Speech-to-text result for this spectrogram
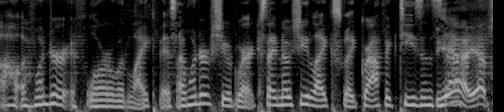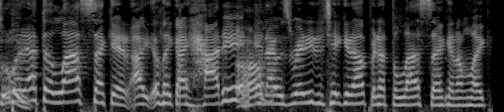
oh, I wonder if Laura would like this. I wonder if she would wear it because I know she likes like graphic tees and stuff. Yeah, yeah, absolutely. But at the last second, I like I had it Uh-huh. and I was ready to take it up, and at the last second, I'm like.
